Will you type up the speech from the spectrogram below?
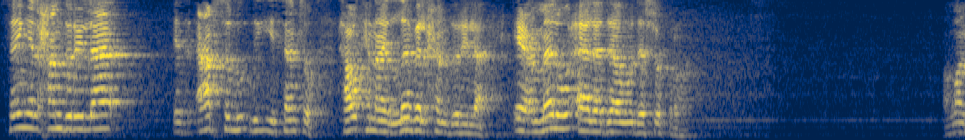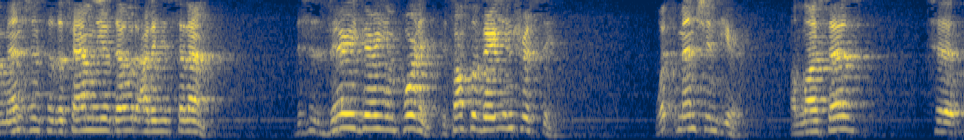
Saying Alhamdulillah is absolutely essential. How can I live Alhamdulillah? اعملوا آل داود شكرا. Allah mentions to the family of Dawud alayhi salam. This is very, very important. It's also very interesting. What's mentioned here? Allah says to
